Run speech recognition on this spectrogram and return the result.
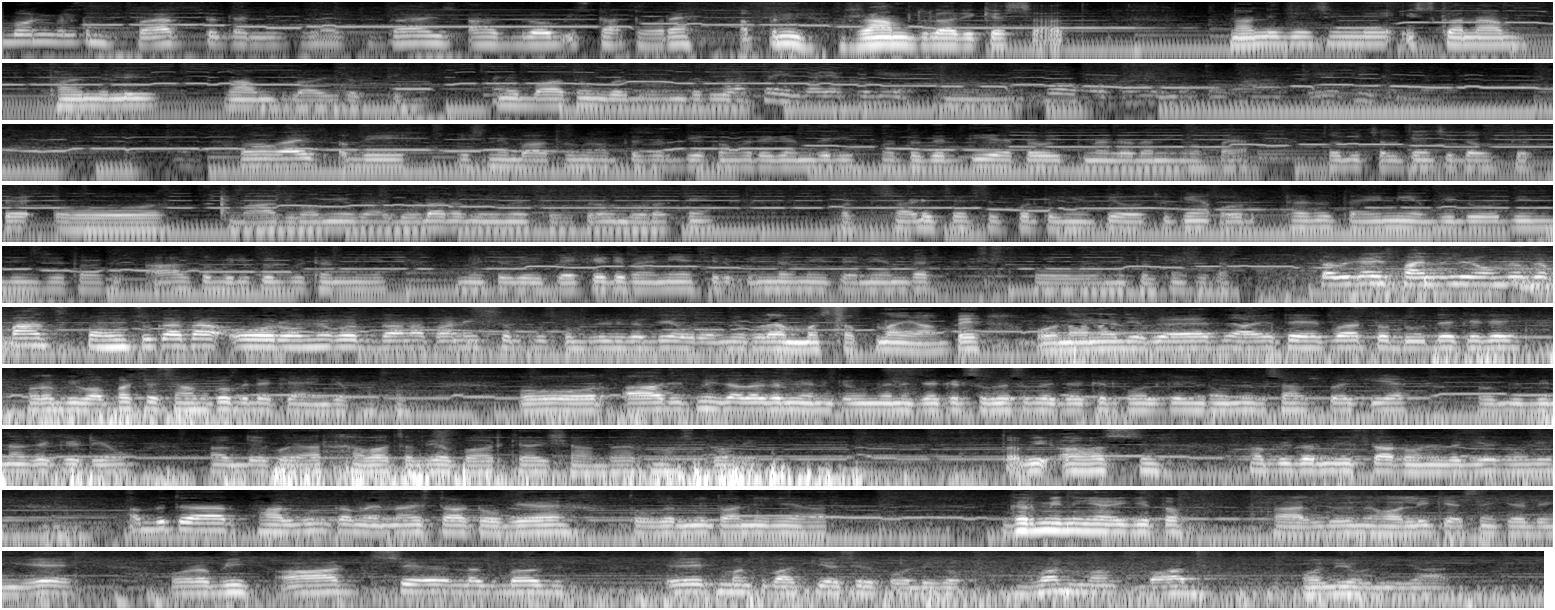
Bone welcome back to the new blog. Guys आज blog start हो रहा है अपनी राम दुलारी के साथ। नानी जी सिंह ने इसका नाम फाइनली राम दुलारी रख दी मैं बाथरूम कर दिया अंदर ही आता ही। हाँ। मैं तो तो गाइस अभी इसने बाथरूम यहाँ पे कर दिया कमरे के अंदर ही। वो तो गद्दी है तो इतना ज़्यादा नहीं हो पाया। तो अभी चलते हैं सीधा उस घर पे और आज रोमियो का दौड़ा रहा मैं सोच रहा हूँ दौड़ाते हैं। और साढ़े छः से ऊपर तो यहीं पे हो चुके हैं और ठंड तो है नहीं, अभी दो तीन दिन से तो अभी आज तो बिल्कुल भी ठंड नहीं है। तो मैं सिर्फ़ जैकेट पहनी है, सिर्फ़ इनर नहीं पहनी, अंदर। तो निकलते हैं सीधा। तभी गाइस फाइनली रोमियो के पास पहुँच चुका था और रोमियो को दाना पानी सब कुछ कंप्लीट कर दिया और रोमियो खड़ा मस्त अपना यहाँ पे। और नाना जी अभी आए थे आए थे एक बार तो दूध दे के गई और अभी वापस से शाम को भी लेके आएँगे वापस। और आज इतनी ज़्यादा गर्मी है क्योंकि मैंने जैकेट सुबह सुबह जैकेट खोल के रोमियो को साफ़ सफ़ाई किया और अभी बिना जैकेट ही हूँ। अब देखो यार, हवा चल रही है, बाहर क्या ही शानदार, मस्त वाली। तभी आज से, अभी गर्मी स्टार्ट होने लगी है क्योंकि अभी तो यार फाल्गुन का महीना स्टार्ट हो गया है तो गर्मी तो आनी है यार। गर्मी नहीं आएगी तो। फाल्गुन, होली कैसे खेलेंगे? और अभी आज से लगभग एक मंथ बाकी है सिर्फ़ होली को। वन मंथ बाद होली होगी यार।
